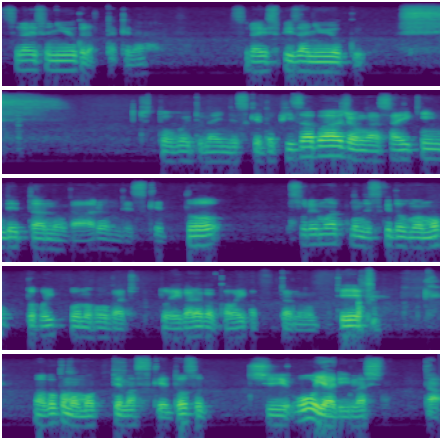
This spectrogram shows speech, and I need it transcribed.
スライスニューヨークだったっけな。スライスピザニューヨーク。と覚えてないんですけど、ピザバージョンが最近出たのがあるんですけど、それもあったんですけど、まあ、もっとホイップの方がちょっと絵柄が可愛かったので、まあ、僕も持ってますけど、そっちをやりました。ま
